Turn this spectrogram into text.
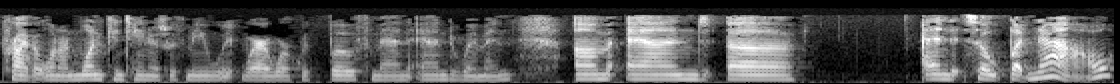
private one-on-one containers with me, where I work with both men and women. Um, and uh, and so, but now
